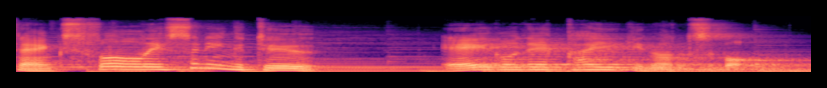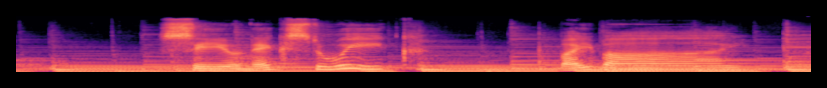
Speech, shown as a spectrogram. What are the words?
Thanks for listening to 英語で会議のツボ See you next week. Bye bye.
